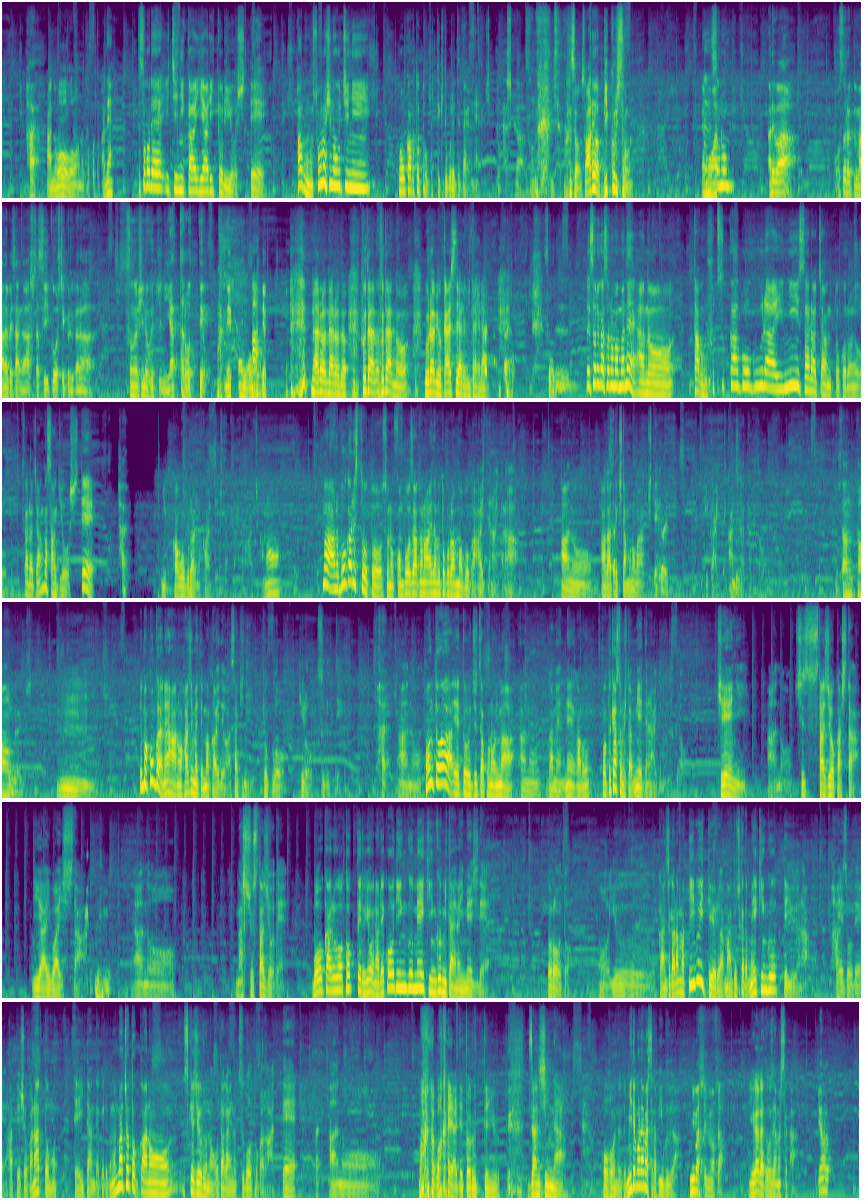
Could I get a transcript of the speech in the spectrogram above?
はあのウォーウォーのとことかね。でそこで12回やり取りをして多分その日のうちにボーカル取って送ってきてくれてたよねきっと。い確かそんな感じだった。い そうそうあれはびっくりしたもんやもうあそのあれはおそらく真鍋さんが明日遂行してくるからその日のうちにやったろって思ってなるほどなるほど。普段普段の恨みを返してやるみたいな。そうです。でそれがそのままねあの多分2日後ぐらいにさらちゃんところさらちゃんが作業してはい。3日後ぐらいに帰ってきたみたいな感じかなまああのボーカリストとそのコンポーザーとの間のところはまあ僕は入ってないからあの上がってきたものが来てはい。理解って感じだったけど。23ターンぐらいでした。ね。うん。でまあ今回はねあの初めて魔界では先に曲を披露するっていう。はい。あの本当は、えっと実はこの今あの画面ねあのポッドキャストの人は見えてないと思うんですけど綺麗にあのしスタジオ化した DIY したあのナッシュスタジオでボーカルを撮ってるようなレコーディングメイキングみたいなイメージで撮ろうという感じだから、まあ、PV っていうよりは、まあ、どっちかというとメイキングっていうようなはい。映像で発表しようかなって思っていたんだけれども、まあ、ちょっとあのスケジュールのお互いの都合とかがあって、はい。あのわ我が家で撮るっていう斬新な方法になって見てもらいましたか PV は？見ました見ました。いかがでございましたか？いや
